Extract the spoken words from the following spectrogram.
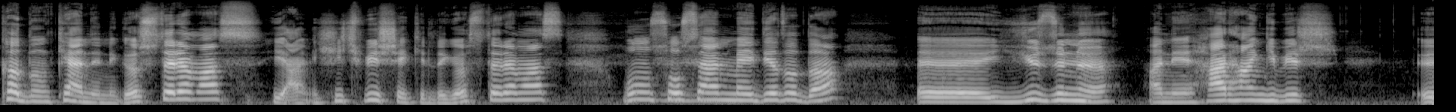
kadın kendini gösteremez. Yani hiçbir şekilde gösteremez. Bunun sosyal medyada da e, yüzünü hani herhangi bir e,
